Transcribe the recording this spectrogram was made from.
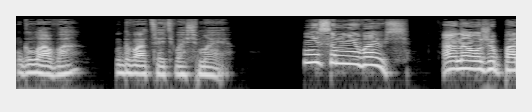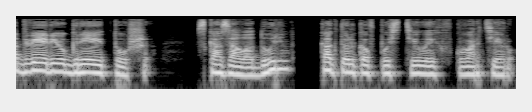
Глава двадцать восьмая. «Не сомневаюсь, она уже под дверью греет уши», — сказала Дурин, как только впустила их в квартиру.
